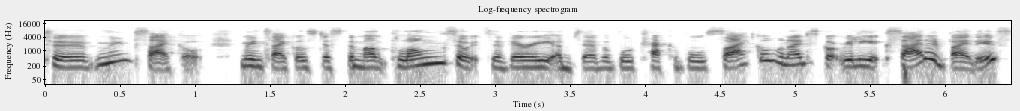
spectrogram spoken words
to moon cycle. Moon cycle is just a month long, so it's a very observable, trackable cycle. And I just got really excited by this,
